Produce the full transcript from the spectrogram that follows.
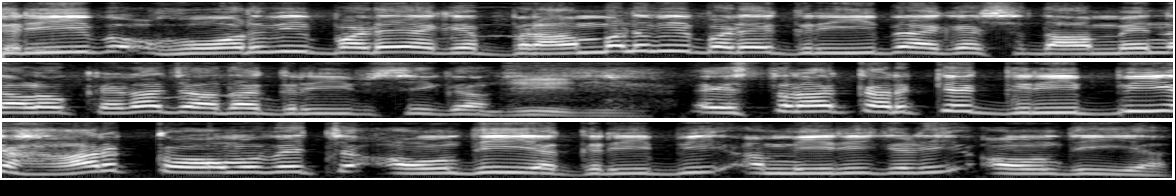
ਗਰੀਬ ਹੋਰ ਵੀ ਬੜੇ ਹੈਗੇ ਬ੍ਰਾਹਮਣ ਵੀ ਬੜੇ ਗਰੀਬ ਹੈਗੇ ਸ਼ਦਾਮੇ ਨਾਲੋਂ ਕਿਹੜਾ ਜ਼ਿਆਦਾ ਗਰੀਬ ਸੀਗਾ? ਇਸ ਤਰ੍ਹਾਂ ਕਰਕੇ ਗਰੀਬੀ ਹਰ ਕੌਮ ਵਿੱਚ ਆਉਂਦੀ ਆ ਗਰੀਬੀ ਅਮੀਰੀ ਜਿਹੜੀ ਆਉਂਦੀ ਆ।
